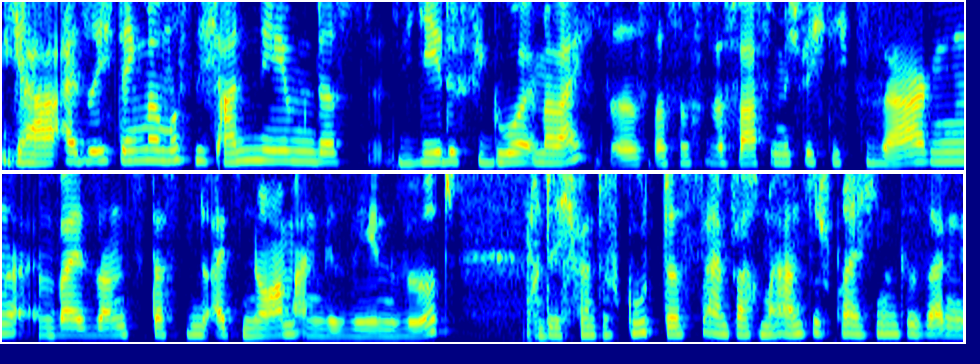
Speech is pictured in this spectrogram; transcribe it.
Ja, also ich denke, man muss nicht annehmen, dass jede Figur immer weiß ist. Das, ist. das war für mich wichtig zu sagen, weil sonst das als Norm angesehen wird. Und ich fand es gut, das einfach mal anzusprechen, zu sagen,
